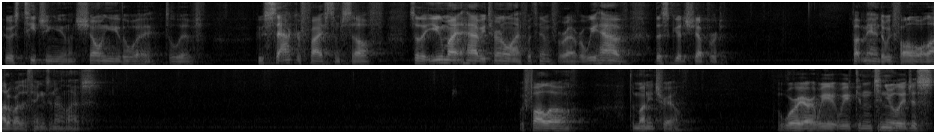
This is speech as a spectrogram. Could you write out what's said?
who is teaching you and showing you the way to live, who sacrificed himself so that you might have eternal life with him forever. We have this good shepherd. But man, do we follow a lot of other things in our lives. We follow the money trail. We worry, our, we, we continually just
